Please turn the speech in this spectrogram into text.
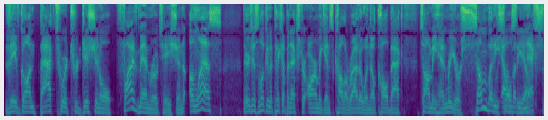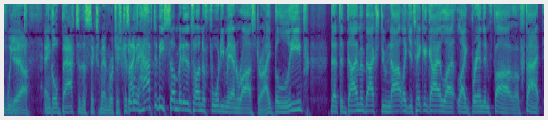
they've gone back to a traditional five-man rotation, unless they're just looking to pick up an extra arm against Colorado and they'll call back Tommy Henry or somebody, Or somebody else, else. next week Yeah. and go back to the six man rotation. Because It I would have to be somebody that's on the 40 man roster. I believe that the Diamondbacks do not, like you take a guy like, like Brandon Pfaadt,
